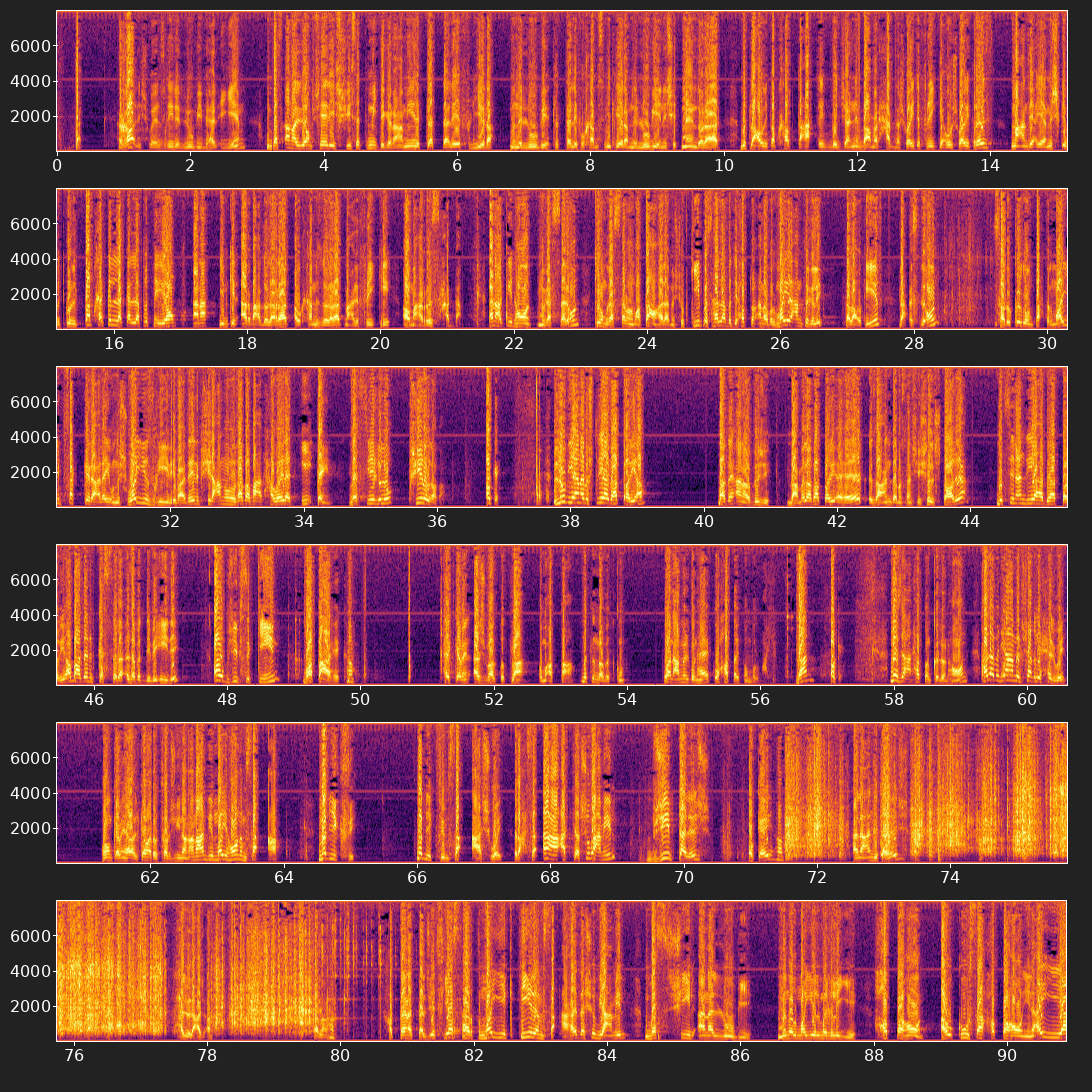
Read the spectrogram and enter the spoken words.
غالي شوي صغير اللوبي بهالأيام. بس أنا اليوم شاري شي 600 جرام يعني 3000 ليرة من اللوبي. 3500 ليرة من اللوبي يعني شي 2 دولار. بيطلعوا لي طبخة بتعقد بتجنن بعمل حدا شوية فريكي أو شوية رز. ما عندي أي مشكلة بتكون الطبخة كلها كلفتني اليوم. أنا يمكن 4 دولارات أو 5 دولارات مع الفريكي أو مع الرز حدا أنا أكيد هون مغسلون كيف مغسلون؟ ومقطعهم هلا بنشوف كيف بس هلا بدي أحطهم أنا بالمية عم تغلي. طلعوا كيف؟ رح أسلقهم. صاروا كلهم تحت المي. بسكر عليهم شوي صغيرة. بعدين بشيل عنهم الغطا بعد حوالي دقيقتين. بس يغلوا بشيل الغطا. okay. اللوبيا أنا بشتريها بهالطريقه بعدين أنا بجي بعملها بهالطريقه هيك. إذا عندها مثلا شي شلش طالع بتصير عندي إياها بهالطريقة بعدين بكسرها إذا بدي بإيدي أو بجيب سكين بقطعها هيك ها. هيك كمان أجمل تطلع ومقطعة مثل ما بدكم. وأنا عملتهم هيك وحطيتهم بالمي. done okay. نرجع نحطهم كلهم هون. هلا بدي أعمل شغلة حلوة. هون كمان هلا الكاميرا بتفرجينا. أنا عندي مي هون مسقعة. ما بيكفي. ما بيكفي مسقعة شوي. رح سقعها أكثر. شو بعمل؟ بجيب ثلج okay ها. أنا عندي ثلج حلو العجقة. طلع ها حطينا الثلجات فيها. صارت مي كثير مسقعة. هذا شو بيعمل؟ بس شيل أنا اللوبيه من المي المغلية. حطها هون. أو كوسة حطها هون. يعني أي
